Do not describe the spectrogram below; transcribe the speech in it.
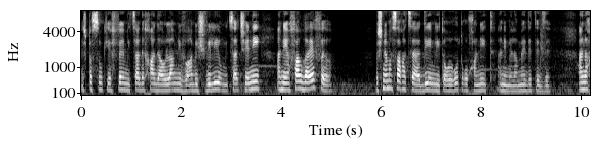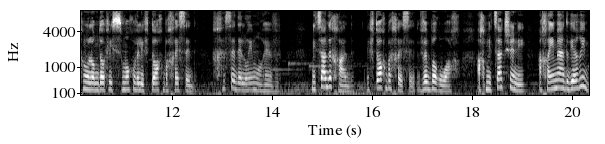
יש פסוק יפה, מצד אחד העולם נברא בשבילי, ומצד שני אני עפר ואפר. ב-12 הצעדים להתעוררות רוחנית אני מלמדת את זה. אנחנו לומדות לסמוך ולפתוח בחסד. חסד אלוהים אוהב. מצד אחד, לפתוח בחסד וברוח, אך מצד שני, החיים מאתגרים.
